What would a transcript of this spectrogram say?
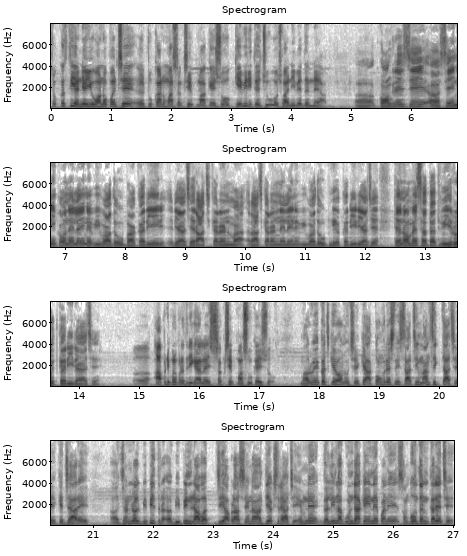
ચોક્કસથી અન્ય યુવાનો પણ છે. ટૂંકાણમાં સંક્ષિપ્તમાં કહેશો કેવી રીતે જુઓ છો આ નિવેદનને આપ? કોંગ્રેસ જે સૈનિકોને લઈને વિવાદો ઊભા કરી રહ્યા છે રાજકારણમાં રાજકારણને લઈને વિવાદો ઊભી કરી રહ્યા છે તેનો અમે સતત વિરોધ કરી રહ્યા છે. આપણી આપની પણ પ્રતિક્રિયા લઈ સંક્ષિપ્તમાં શું કહેશો? મારું એક જ કહેવાનું છે કે આ કોંગ્રેસની સાચી માનસિકતા છે કે જ્યારે જનરલ બિપિન બિપિન રાવત જે આપણા સેના અધ્યક્ષ રહ્યા છે એમને ગલીના ગુંડા કહીને પણ એ સંબોધન કરે છે.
